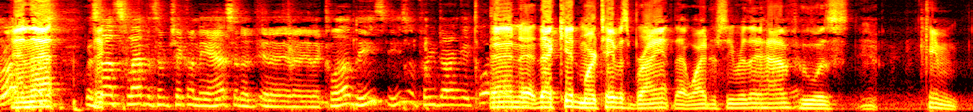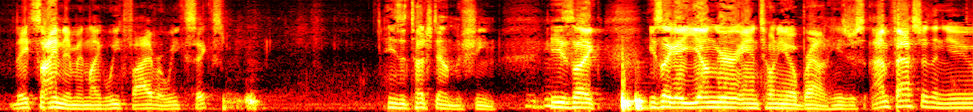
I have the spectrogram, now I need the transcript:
When And that was that- not slapping some chick on the ass in a, in a, in a, in a club. He's he's a pretty darn good quarterback. And uh, that kid Martavis Bryant, that wide receiver they have, who was you know, came, they signed him in like week five or week six. He's a touchdown machine. He's like he's like a younger Antonio Brown. He's just I'm faster than you.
